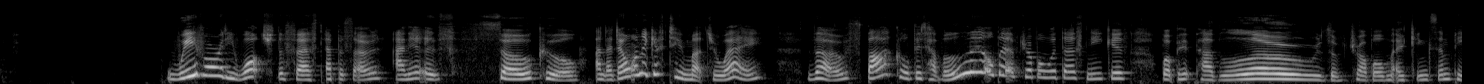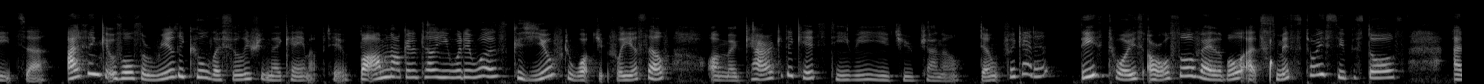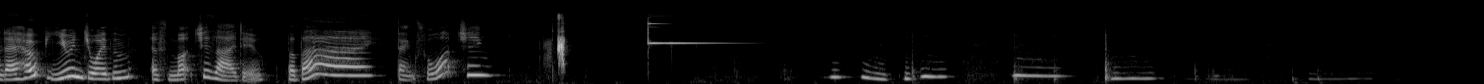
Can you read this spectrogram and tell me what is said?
We've already watched the first episode and it is so cool. And I don't want to give too much away. Though Sparkle did have a little bit of trouble with her sneakers, but Pip had loads of trouble making some pizza. I think it was also really cool the solution they came up to. But I'm not going to tell you what it was, because you have to watch it for yourself on the Character Kids TV YouTube channel. Don't forget it. These toys are also available at Smyths Toy Superstores, and I hope you enjoy them as much as I do. Bye bye! Thanks for watching! 嗯哼哼。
